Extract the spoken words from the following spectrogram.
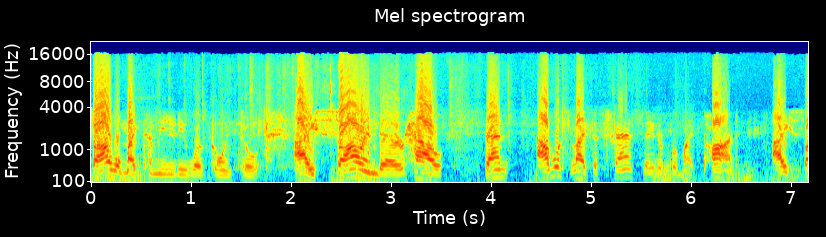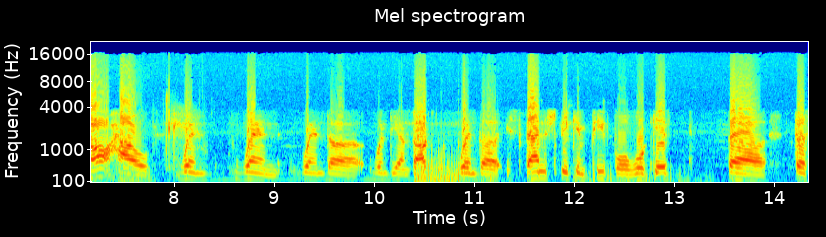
saw what my community was going through. I saw in there how Span- I was like a translator for my pod. I saw how when when when the when the undoc- when the Spanish speaking people will give the the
